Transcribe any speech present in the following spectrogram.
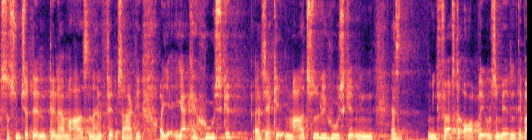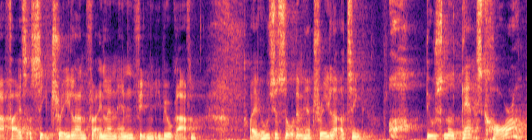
så synes jeg den den er meget sådan 90'agtig og jeg, jeg kan huske altså jeg kan meget tydeligt huske min altså min første oplevelse med den det var faktisk at se traileren for en eller anden anden film i biografen. Og jeg kan huske jeg så den her trailer og tænkte, "Åh, det er jo sådan noget dansk horror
